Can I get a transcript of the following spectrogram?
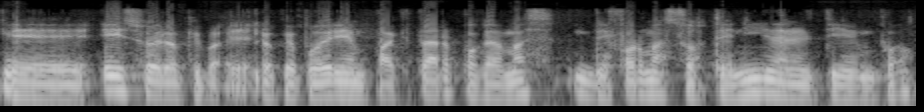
Eh, eso es lo que, lo que podría impactar, porque además de forma sostenida en el tiempo,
